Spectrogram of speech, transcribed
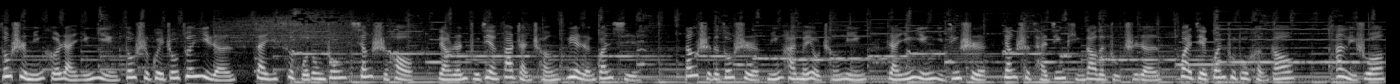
邹市明和冉莹颖都是贵州遵义人，在一次活动中相识后，两人逐渐发展成恋人关系。当时的邹市明还没有成名，冉莹颖已经是央视财经频道的主持人，外界关注度很高。按理说，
